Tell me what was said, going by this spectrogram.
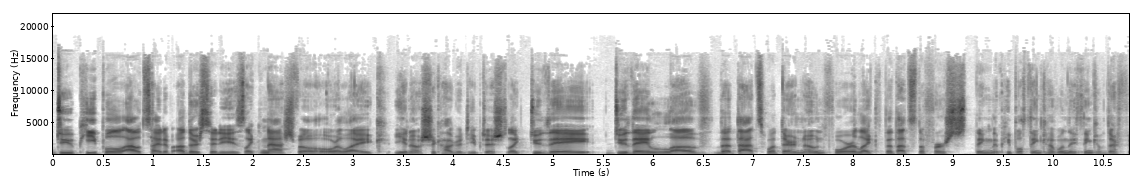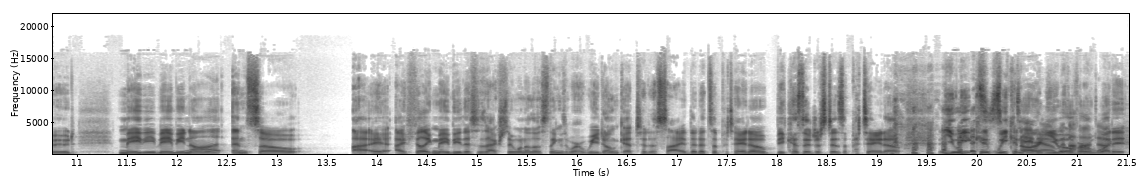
do people outside of other cities like Nashville or like you know Chicago deep dish like do they do they love that that's what they're known for? Like that that's the first thing that people think of when they think of their food? Maybe maybe not. And so I, I feel like maybe this is actually one of those things where we don't get to decide that it's a potato because it just is a potato. You, we can we can argue over what it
